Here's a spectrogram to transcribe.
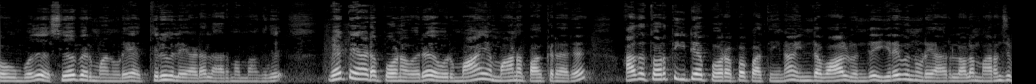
போகும்போது சிவபெருமானுடைய திருவிளையாடல் ஆரம்பமாகுது. வேட்டையாட போனவர் ஒரு மாய மானை பார்க்குறாரு அதை துரத்திக்கிட்டே போகிறப்ப பார்த்தீங்கன்னா இந்த வாள் வந்து இறைவனுடைய அருளால் மறைஞ்சு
